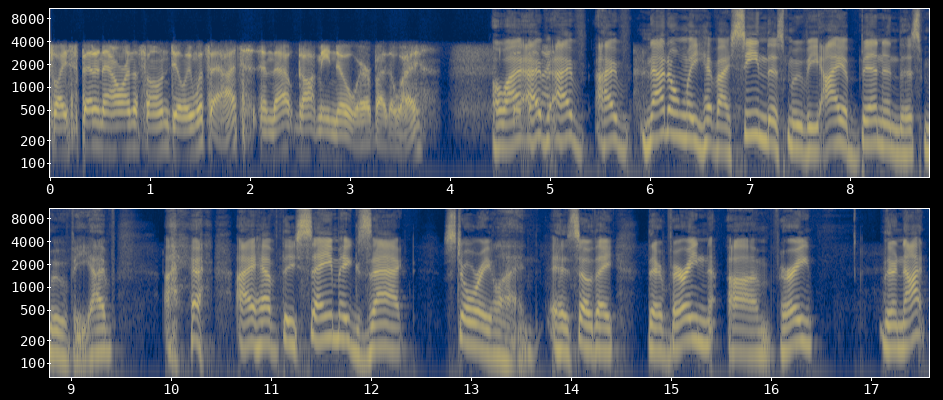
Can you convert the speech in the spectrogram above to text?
So I spent an hour on the phone dealing with that, and that got me nowhere, by the way. Oh, I, I've, I've, I've not only have I seen this movie, I have been in this movie. I've, I, I have the same exact storyline. And so they, they're very, um, very, they're not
